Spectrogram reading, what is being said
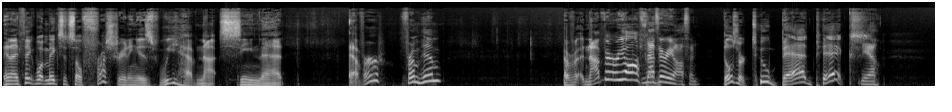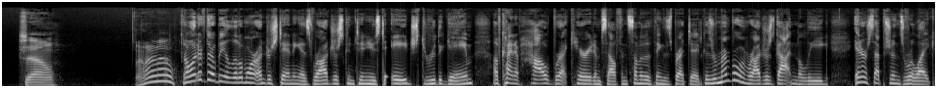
And I think what makes it so frustrating is we have not seen that ever from him. Ever- Not very often. Not very often. Those are two bad picks. Yeah. So I don't know. I wonder if there'll be a little more understanding as Rodgers continues to age through the game of kind of how Brett carried himself and some of the things Brett did. Because remember when Rodgers got in the league, interceptions were like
